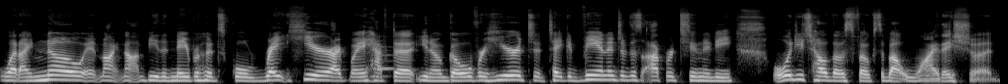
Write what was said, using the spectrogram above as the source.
what I know. It might not be the neighborhood school right here. I may have to, you know, go over here to take advantage of this opportunity. What would you tell those folks about why they should?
